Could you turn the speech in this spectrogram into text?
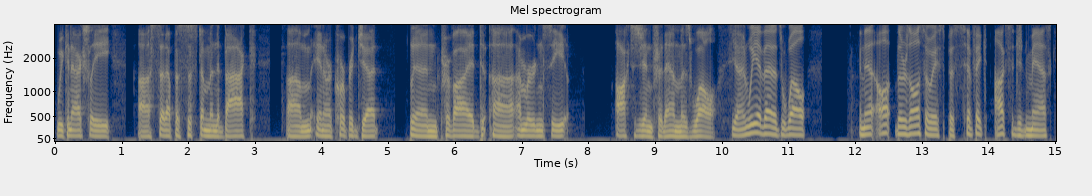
We can actually uh, set up a system in the back um, in our corporate jet and provide uh, emergency oxygen for them as well. Yeah, and we have that as well. And that, there's also a specific oxygen mask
